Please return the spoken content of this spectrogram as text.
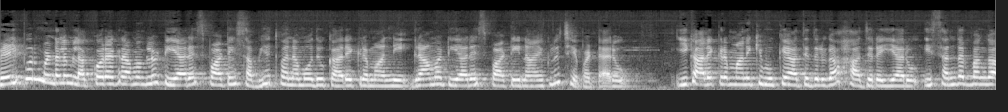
వేల్పూర్ మండలం లక్కోర గ్రామంలో టీఆర్ఎస్ పార్టీ సభ్యత్వ నమోదు కార్యక్రమాన్ని గ్రామ టీఆర్ఎస్ పార్టీ నాయకులు చేపట్టారు. ఈ కార్యక్రమానికి ముఖ్య అతిథులుగా హాజరయ్యారు. ఈ సందర్భంగా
